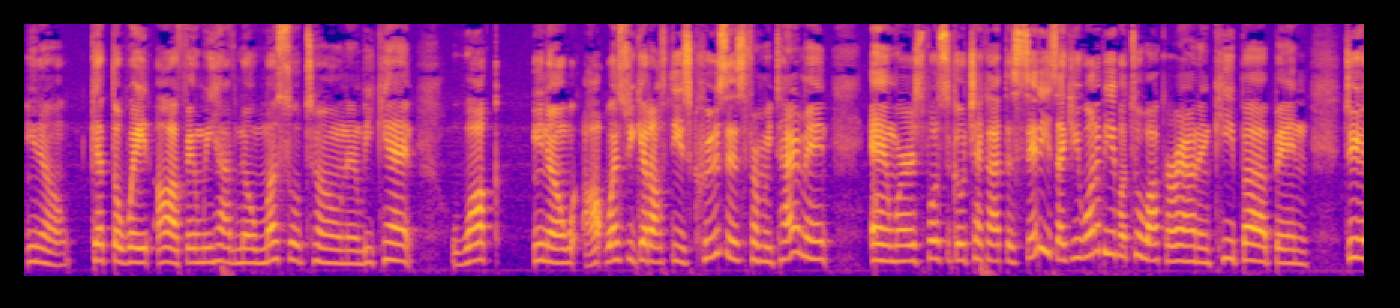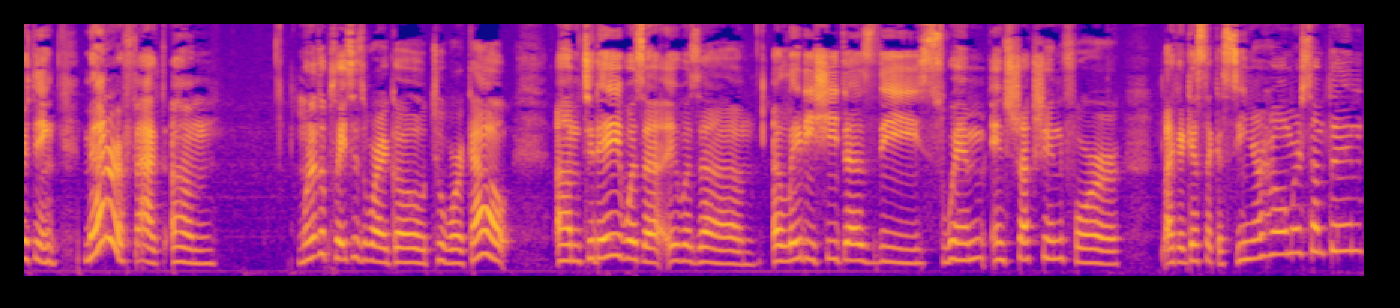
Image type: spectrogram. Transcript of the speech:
you know get the weight off and we have no muscle tone and we can't walk, you know, once we get off these cruises from retirement and we're supposed to go check out the cities, like you want to be able to walk around and keep up and do your thing. Matter of fact, um, one of the places where I go to work out, um, today was a it was a a lady. She does the swim instruction for like I guess like a senior home or something.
